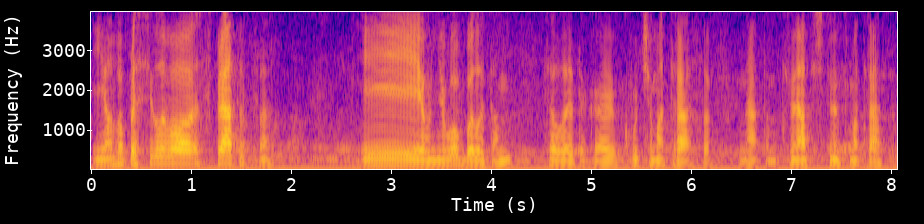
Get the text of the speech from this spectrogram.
и он попросил его спрятаться. И у него было там целая такая куча матрасов, да, там 13-14 матрасов.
